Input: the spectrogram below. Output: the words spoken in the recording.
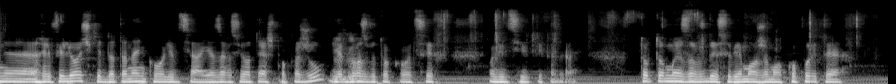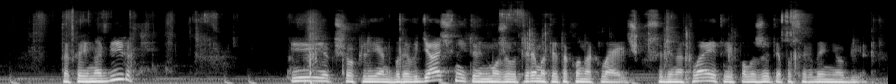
е, грифельочки до тоненького олівця. Я зараз його теж покажу, як Мгм. розвиток цих олівців Picadraй. Тобто ми завжди собі можемо купити такий набір. І якщо клієнт буде вдячний, то він може отримати таку наклеєчку, собі наклеїти і положити посередині об'єкту.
